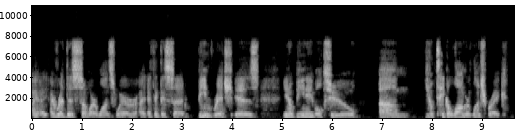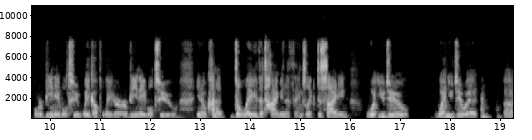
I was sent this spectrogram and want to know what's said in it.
I, I, read this somewhere once where I, I, think they said being rich is, you know, being able to um, you know, take a longer lunch break or being able to wake up later or being able to, you know, kind of delay the timing of things, like deciding what you do, when you do it, uh,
